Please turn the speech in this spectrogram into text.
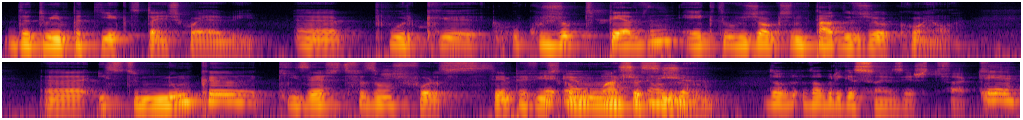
da tua empatia que tu tens com a Abby. Uh, porque o que o jogo te pede é que tu jogues metade do jogo com ela. Uh, e se tu nunca quiseste fazer um esforço, sempre é visto é, como é um, uma assassina. É um jogo de, de, obrigações, este de facto. É.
